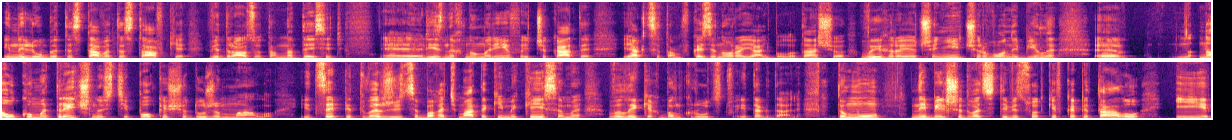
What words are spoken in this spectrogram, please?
і не любите ставити ставки відразу там на 10 е, різних номерів і чекати, як це там в казіно Рояль було, да, що виграє чи ні, червоне, біле. Е, наукометричності поки що дуже мало. І це підтверджується багатьма такими кейсами великих банкрутств і так далі. Тому не більше 20% капіталу і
